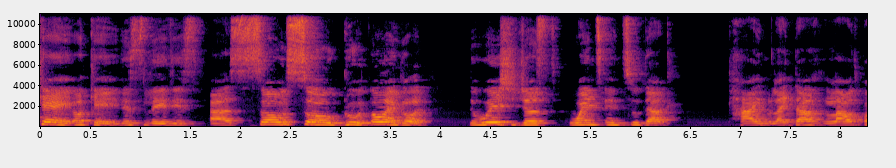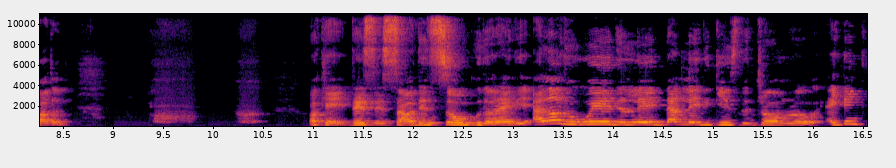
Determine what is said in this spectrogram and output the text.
Okay, okay, these ladies are uh, so so good. Oh my god, the way she just went into that high, like that loud part of. Okay, this is sounding so good already. I love the way the lady that lady gives the drum roll. I think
